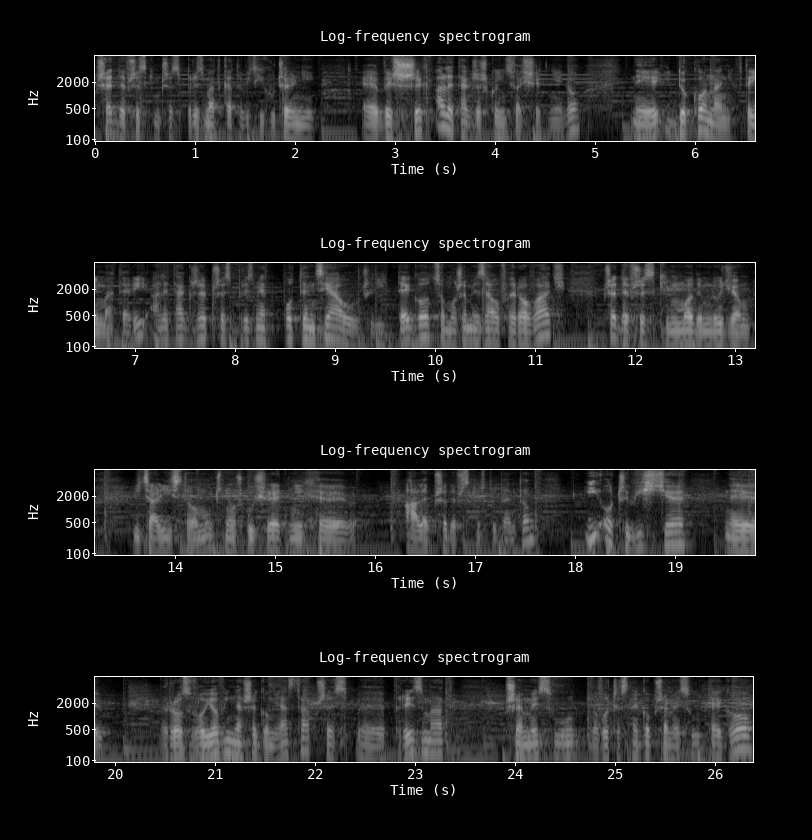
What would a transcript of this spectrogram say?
przede wszystkim przez pryzmat katowickich uczelni e, wyższych, ale także szkolnictwa średniego i dokonań w tej materii, ale także przez pryzmat potencjału, czyli tego, co możemy zaoferować przede wszystkim młodym ludziom, licealistom, uczniom szkół średnich, e, ale przede wszystkim studentom i oczywiście e, rozwojowi naszego miasta przez e, pryzmat przemysłu, nowoczesnego przemysłu, tego,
